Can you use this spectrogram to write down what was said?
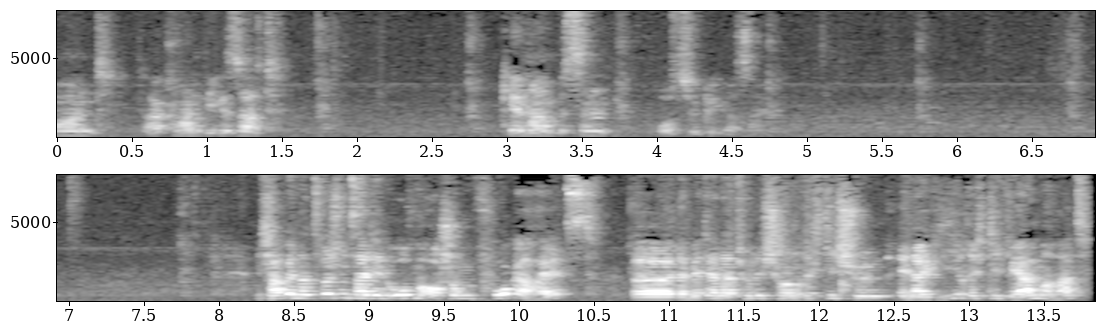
Und da kann man, wie gesagt, gerne mal ein bisschen großzügiger sein. Ich habe in der Zwischenzeit den Ofen auch schon vorgeheizt, äh, damit er natürlich schon richtig schön Energie, richtig Wärme hat.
